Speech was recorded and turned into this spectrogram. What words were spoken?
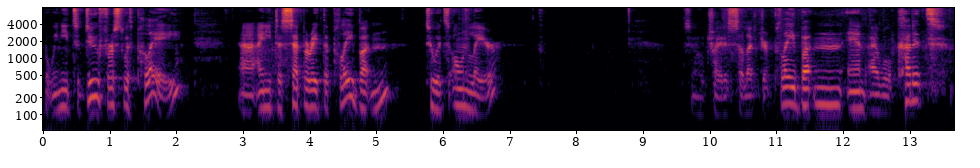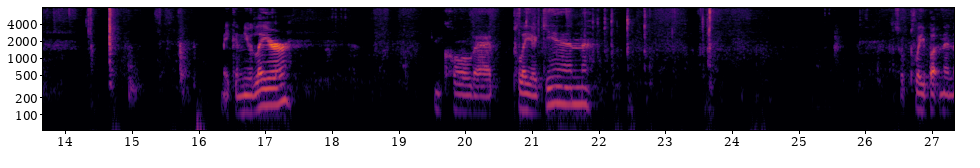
What we need to do first with play, uh, I need to separate the play button to its own layer. So try to select your play button and I will cut it. Make a new layer. And call that play again. So play button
